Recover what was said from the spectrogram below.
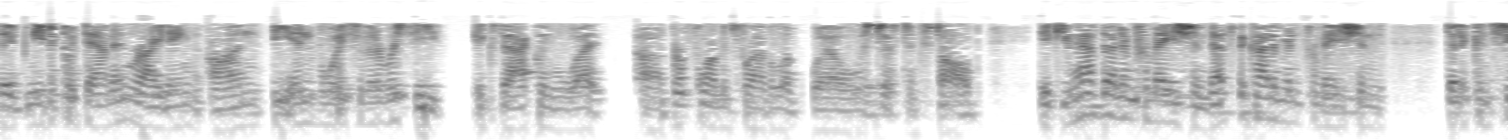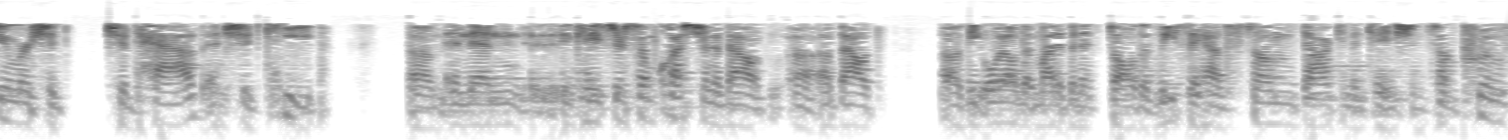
they need to put down in writing on the invoice of the receipt exactly what uh, performance level of well was just installed. If you have that information, that's the kind of information that a consumer should should have and should keep. Um, and then, in case there's some question about uh, about the oil that might have been installed, at least they have some documentation, some proof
